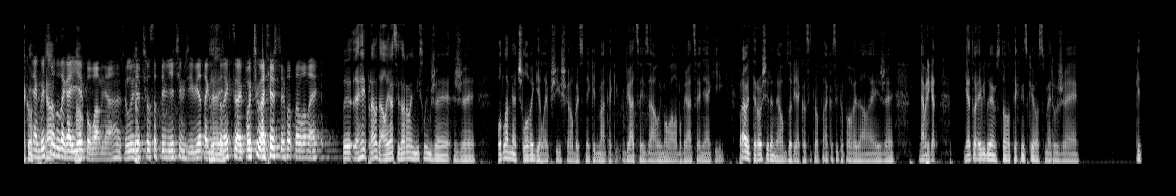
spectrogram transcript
Ako, Inak väčšinou ja, to tak aj no. je podľa mňa, že ľudia, čo sa tým niečím živia, tak hej. už to nechcú aj počúvať ešte potom. Ne? Hej, pravda, ale ja si zároveň myslím, že, že podľa mňa človek je lepší všeobecne, keď má tak viacej záujmov alebo viacej nejakých, práve tie rozšírené obzory, ako si to, ako si to povedal, hej, že napríklad ja to evidujem z toho technického smeru, že keď,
